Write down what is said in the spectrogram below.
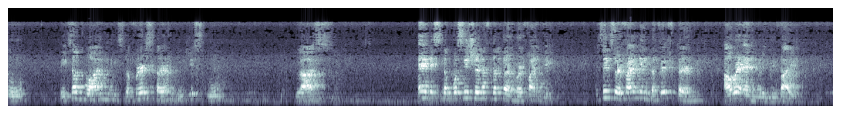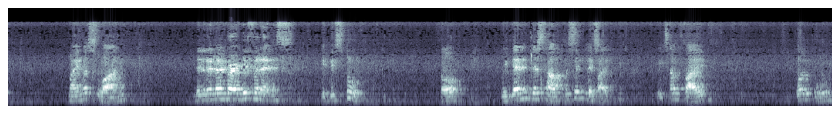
to a sub 1 means the first term which is 2 plus n is the position of the term we're finding. Since we're finding the fifth term, our n will be 5 minus 1 then remember our difference, it is 2. So, we then just have to simplify. A sub 5 equal to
